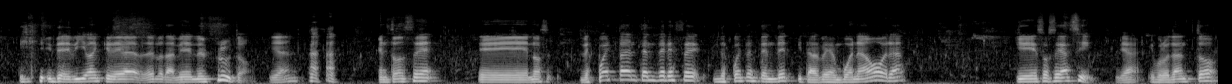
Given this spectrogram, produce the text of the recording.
y, derivan que debe haberlo también en el fruto, ¿ya? Entonces, eh, no después de entender ese, después de entender y tal vez en buena hora que eso sea así, ¿ya? Y por lo tanto,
